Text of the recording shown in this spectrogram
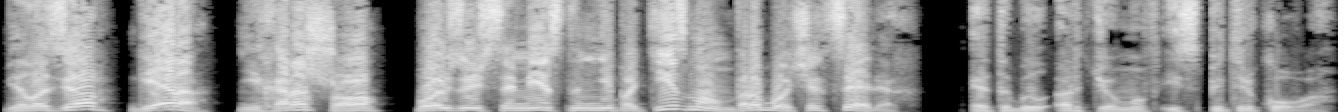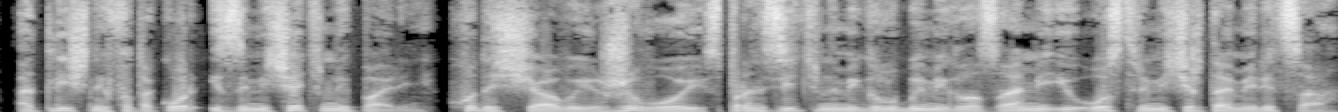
«Белозер? Гера? Нехорошо. Пользуешься местным непотизмом в рабочих целях?» Это был Артемов из Петрякова. Отличный фотокор и замечательный парень. Худощавый, живой, с пронзительными голубыми глазами и острыми чертами лица.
